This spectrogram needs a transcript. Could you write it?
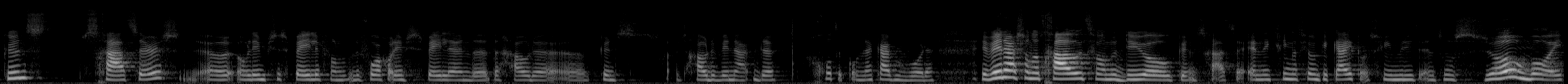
kunstschaatsers. Olympische Spelen van de vorige Olympische Spelen en de, de gouden kunst, de gouden winnaar. De, God, ik kom lekker uit mijn woorden. De winnaars van het goud van de duo kunstschaatsen. En ik ging dat filmpje kijken, het was vier minuten en het was zo mooi.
